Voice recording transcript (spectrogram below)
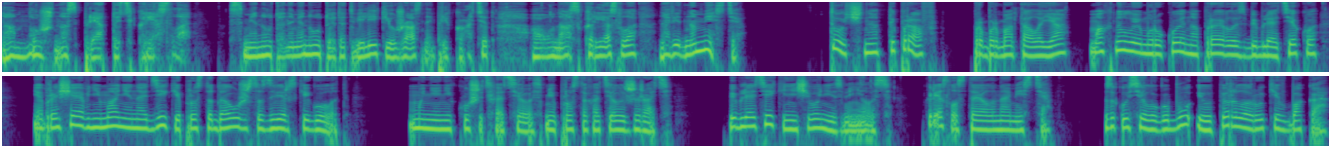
Нам нужно спрятать кресло. С минуты на минуту этот великий ужасный прикатит, а у нас кресло на видном месте. Точно, ты прав, пробормотала я, махнула ему рукой и направилась в библиотеку, не обращая внимания на дикий, просто до ужаса зверский голод. Мне не кушать хотелось, мне просто хотелось жрать. В библиотеке ничего не изменилось. Кресло стояло на месте. Закусила губу и уперла руки в бока.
